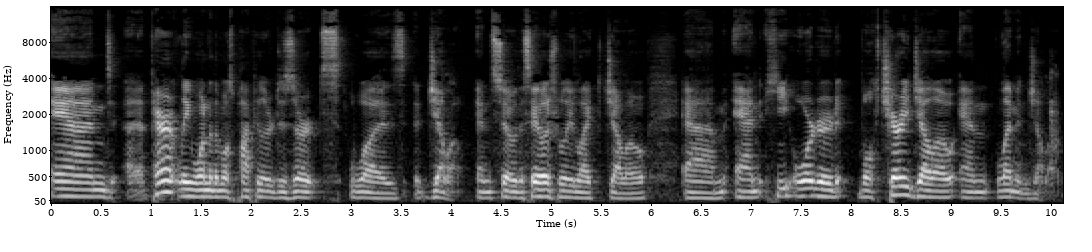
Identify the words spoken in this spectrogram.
And apparently, one of the most popular desserts was Jello, and so the sailors really liked Jello. Um, and he ordered both cherry Jello and lemon Jello.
